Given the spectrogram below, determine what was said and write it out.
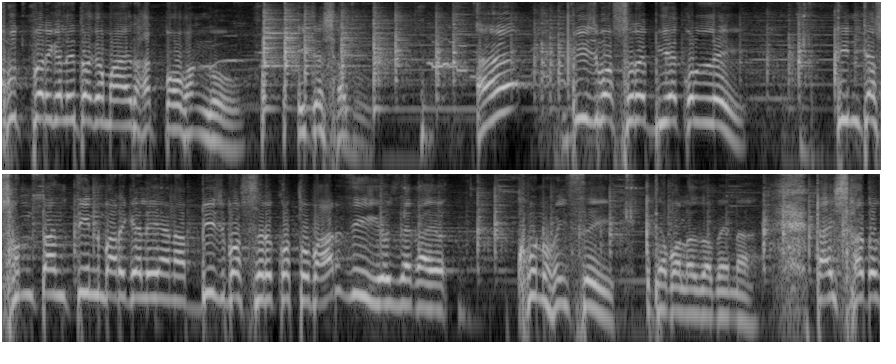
সুদ পরে গেলে তোকে মায়ের হাত পাও ভাঙ্গো। এটা সাধু। হ্যাঁ? বিশ বছরে বিয়ে করলে তিনটা সন্তান তিনবার গেলে না বিশ বছরে কতবার? যে ওই জায়গায় খুন হয়েছে এটা বলা যাবে না। তাই সাধক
